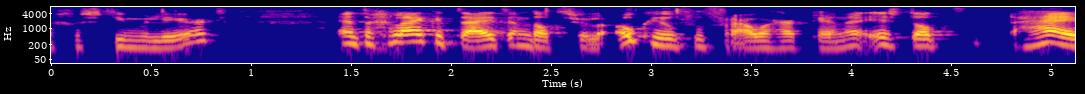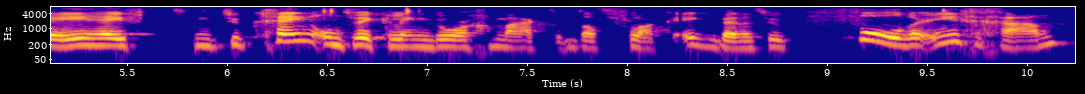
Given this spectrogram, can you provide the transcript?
gestimuleerd. En tegelijkertijd, en dat zullen ook heel veel vrouwen herkennen, is dat hij heeft natuurlijk geen ontwikkeling doorgemaakt op dat vlak. Ik ben natuurlijk vol erin gegaan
